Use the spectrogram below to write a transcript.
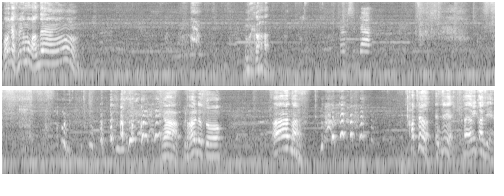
먹자 그렇게 먹으면 안 돼 오 마이 갓 잘 먹겠습니다. 야 그래 다 알렸어 아나 하트 엔지 나 여기까지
